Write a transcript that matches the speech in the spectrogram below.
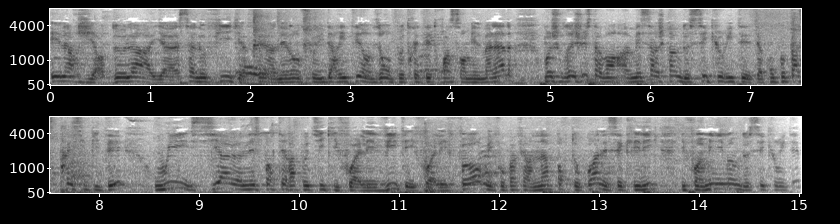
élargir. De là, il y a Sanofi qui a fait un élan de solidarité en disant on peut traiter 300 000 malades. Moi, je voudrais juste avoir un message quand même de sécurité. C'est-à-dire qu'on peut pas se précipiter. Oui, s'il y a un espoir thérapeutique, il faut aller vite et il faut aller fort, mais il faut pas faire n'importe quoi. Un essai clinique, il faut un minimum de sécurité.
